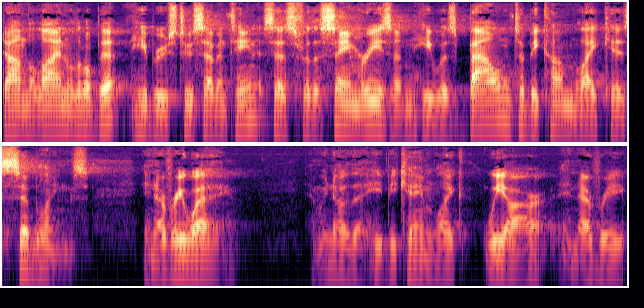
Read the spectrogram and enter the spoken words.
Down the line a little bit, Hebrews 2:17, it says for the same reason he was bound to become like his siblings in every way and we know that he became like we are in every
